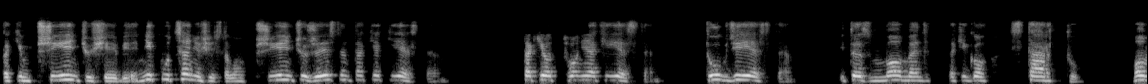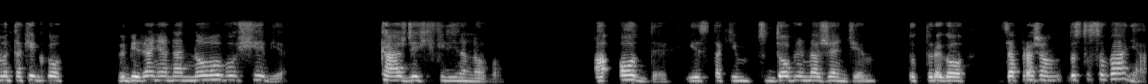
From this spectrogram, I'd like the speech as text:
takim przyjęciu siebie, nie kłóceniu się z tobą, przyjęciu, że jestem tak, jaki jestem, w takiej odsłonie, jaki jestem, tu, gdzie jestem. I to jest moment takiego startu, moment takiego wybierania na nowo siebie, każdej chwili na nowo. A oddech jest takim cudownym narzędziem, do którego zapraszam do stosowania,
